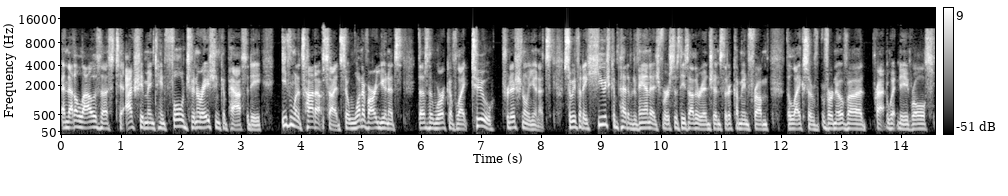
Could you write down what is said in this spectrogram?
And that allows us to actually maintain full generation capacity, even when it's hot outside. So one of our units does the work of like two traditional units. So we've had a huge competitive advantage versus these other engines that are coming from the likes of Vernova, Pratt & Whitney, Rolls.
